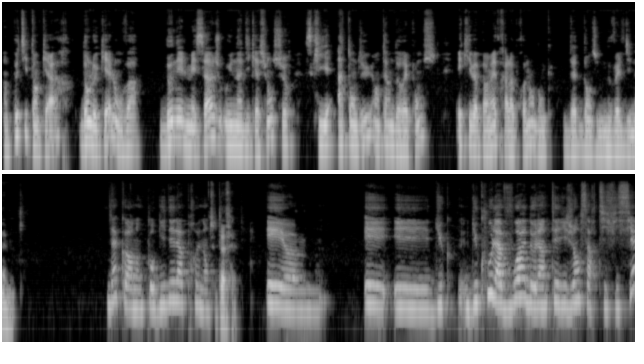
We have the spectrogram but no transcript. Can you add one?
un, petit encart dans lequel on va donner le message ou une indication sur ce qui est attendu en termes de réponse et qui va permettre à l'apprenant donc d'être dans une nouvelle dynamique. D'accord, donc pour guider l'apprenant. Tout à fait. Et, euh, et, du, coup, la voix de l'intelligence artificielle,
